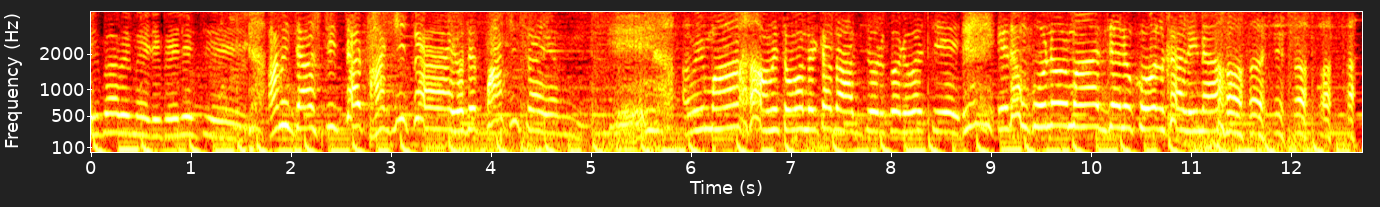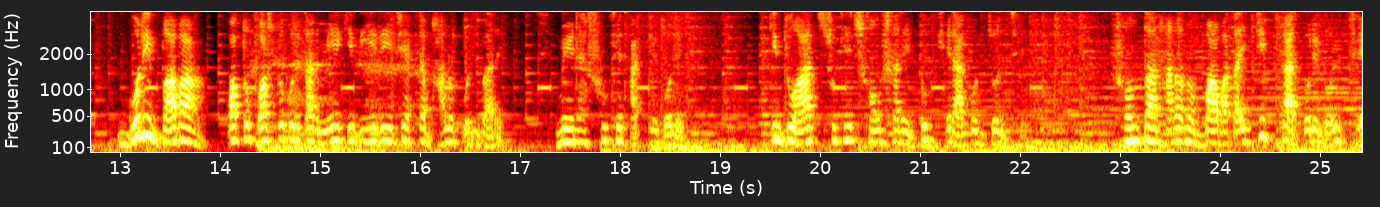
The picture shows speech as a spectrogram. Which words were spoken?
এইভাবে মেরে ফেলেছে। আমি জাস্টিস চাই ফাঁসি চাই ওদের ফাঁসি চাই আমি। আমি মা, আমি তোমাদের কাছে হাত জোর করে বলছি এরকম কোনো মাছ যেন কোল খালি না গরিব বাবা কত কষ্ট করে তার মেয়েকে বিয়ে দিয়েছে একটা ভালো পরিবারে। মেয়েটা সুখে থাকবে বলে। কিন্তু আজ সুখের সংসারে দুঃখের আগুন জ্বলছে। সন্তান হারানো বাবা তাই চিৎকার করে বলছে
